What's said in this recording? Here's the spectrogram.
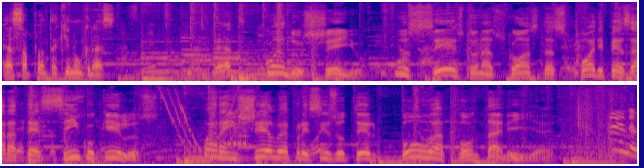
essa planta aqui não cresce. Quando cheio, o cesto nas costas pode pesar até 5 quilos. Para enchê-lo é preciso ter boa pontaria. é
